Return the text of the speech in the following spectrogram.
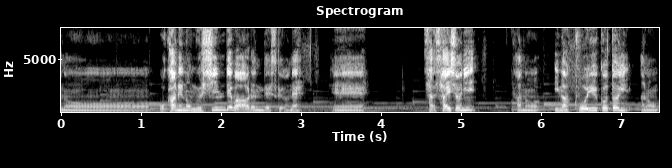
のー、お金の無心ではあるんですけどね、え、最初にあの今こういうことにあの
